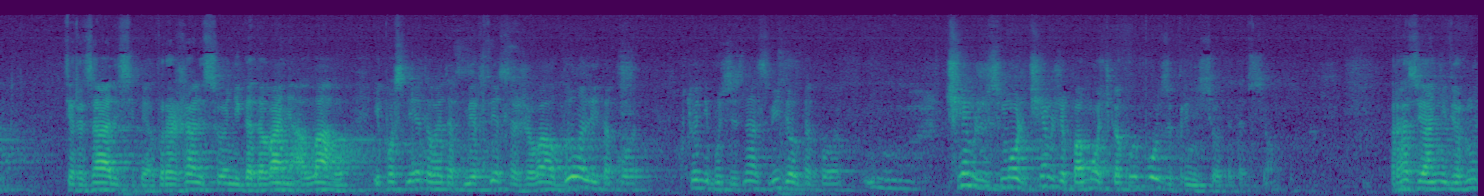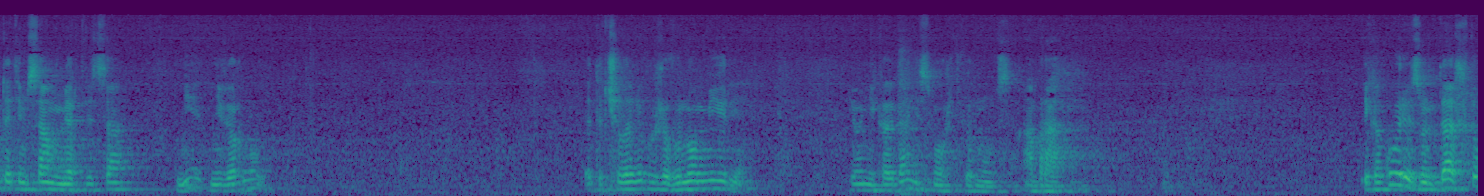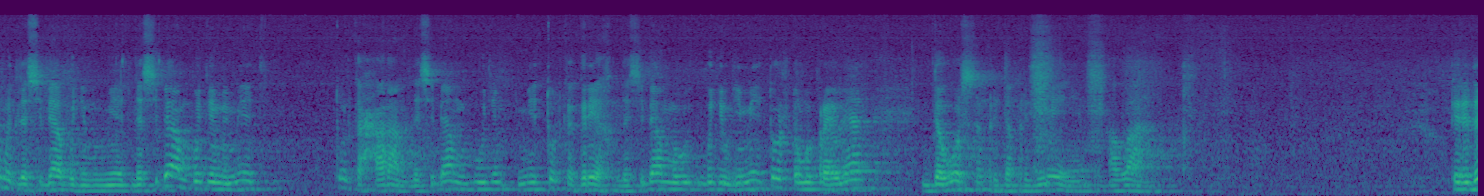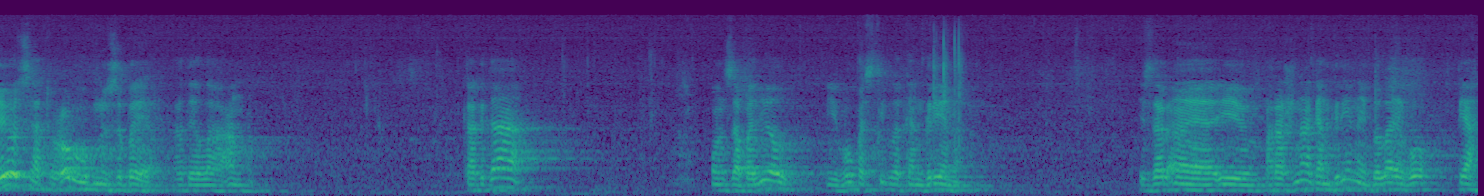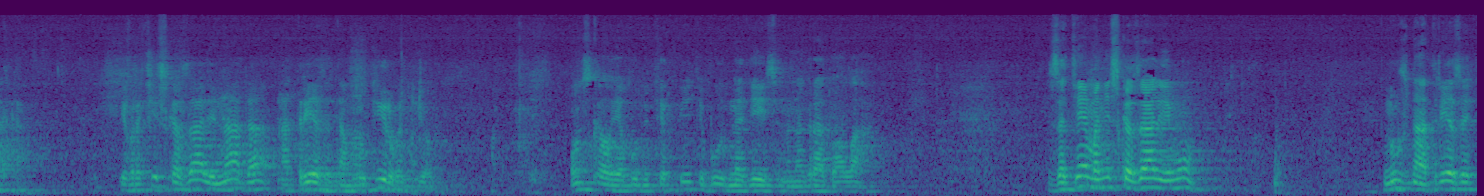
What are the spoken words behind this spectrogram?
терзали себя, выражали свое негодование Аллаху, и после этого этот мертвец оживал? Было ли такое? Кто-нибудь из нас видел такое? Чем же сможет, чем же помочь, какую пользу принесет это все? Разве они вернут этим самым мертвеца? Нет, не вернут. Этот человек уже в ином мире, он никогда не сможет вернуться обратно. И какой результат, что мы для себя будем иметь? Для себя мы будем иметь только харам, для себя мы будем иметь только грех, для себя мы будем иметь то, что мы проявляем довольство предопределением Аллаха. Передается от Уру ибн Зубейр, ради Аллаха Анху. Когда он заболел, его постигла гангрена. И э, поражена гангреной была его пятка. И врачи сказали, надо отрезать, ампутировать ее. Он сказал, я буду терпеть и буду надеяться на награду Аллаха. Затем они сказали ему, нужно отрезать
